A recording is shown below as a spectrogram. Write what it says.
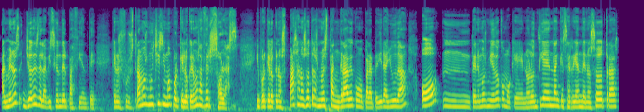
al menos yo desde la visión del paciente, que nos frustramos muchísimo porque lo queremos hacer solas y porque lo que nos pasa a nosotras no es tan grave como para pedir ayuda o mm, tenemos miedo como que no lo entiendan, que se rían de nosotras.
